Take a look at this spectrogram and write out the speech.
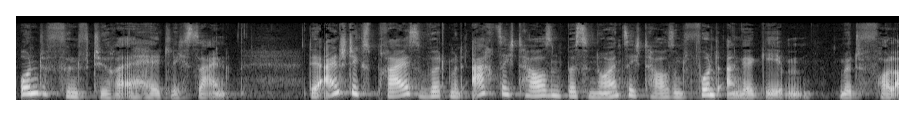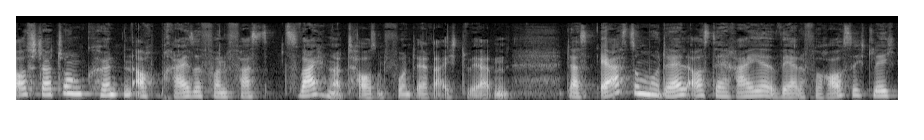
und Fünftürer erhältlich sein. Der Einstiegspreis wird mit 80.000 bis 90.000 Pfund angegeben. Mit Vollausstattung könnten auch Preise von fast 200.000 Pfund erreicht werden. Das erste Modell aus der Reihe werde voraussichtlich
